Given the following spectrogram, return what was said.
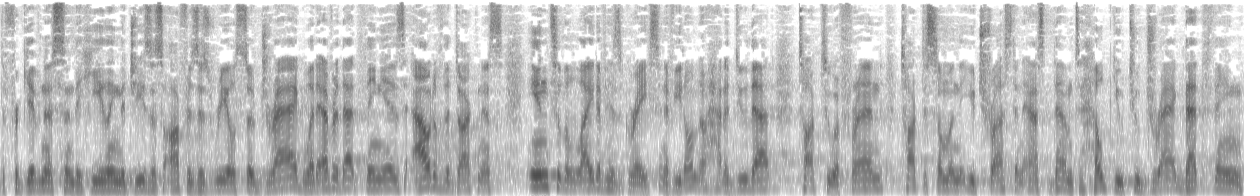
The forgiveness and the healing that Jesus offers is real. So drag whatever that thing is out of the darkness into the light of His grace. And if you don't know how to do that, talk to a friend, talk to someone that you trust and ask them to help you to drag that thing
